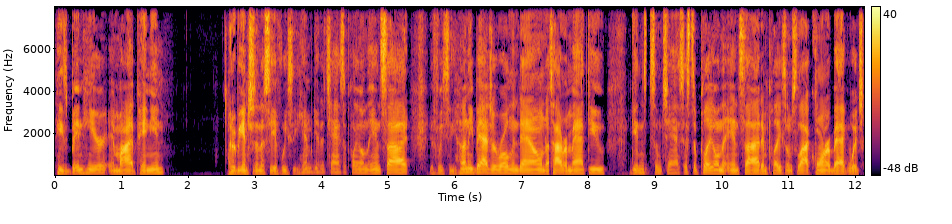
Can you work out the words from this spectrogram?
he's been here, in my opinion. It'll be interesting to see if we see him get a chance to play on the inside. If we see Honey Badger rolling down, Tyrann Mathieu getting some chances to play on the inside and play some slot cornerback, which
